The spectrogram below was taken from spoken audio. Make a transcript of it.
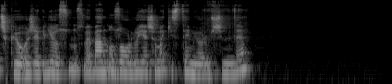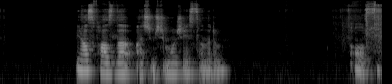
Çıkıyor oje biliyorsunuz. Ve ben o zorluğu yaşamak istemiyorum şimdi. Biraz fazla açmışım ojeyi sanırım. Olsun.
